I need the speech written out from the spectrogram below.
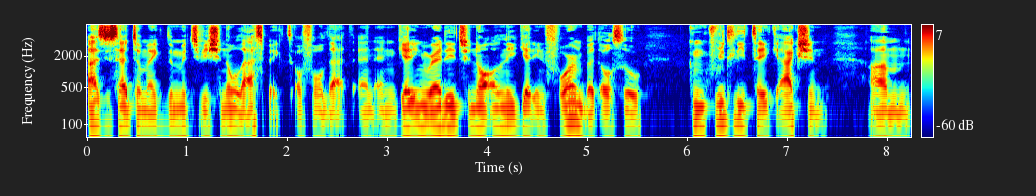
as you said, to make the motivational aspect of all that and, and getting ready to not only get informed, but also concretely take action. Um,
